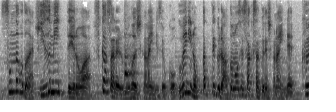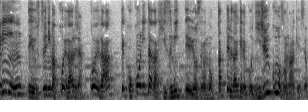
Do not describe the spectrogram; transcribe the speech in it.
そんなことない。歪みっていうのは付加されるものでしかない。んですよこう上に乗っかってくる後乗せサクサクでしかないんでクリーンっていう普通にまあ声があるじゃん。声があってここにただ歪みっていう要素が乗っかってるだけでこう二重構造なわけですよ、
